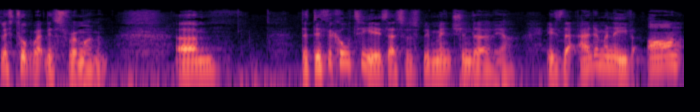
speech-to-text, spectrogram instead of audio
Let's talk about this for a moment. Um, the difficulty is, as has been mentioned earlier, is that Adam and Eve aren't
